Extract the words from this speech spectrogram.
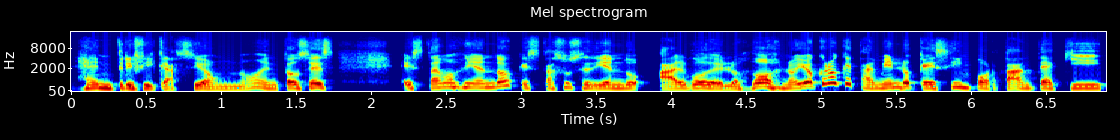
gentrificación, ¿no? Entonces, estamos viendo que está sucediendo algo de los dos, ¿no? Yo creo que también lo que es importante aquí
